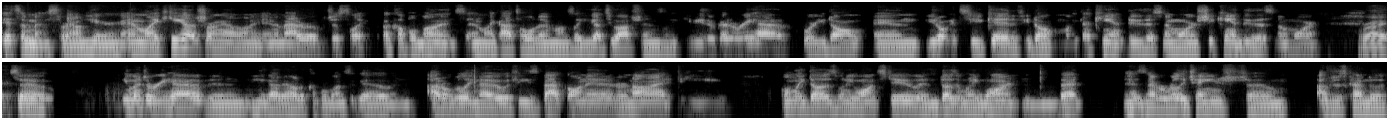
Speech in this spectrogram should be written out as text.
it's a mess around here. And like he got strung out on it in a matter of just like a couple months. And like I told him, I was like, you got two options. Like you either go to rehab or you don't. And you don't get to see your kid if you don't. Like I can't do this no more. She can't do this no more. Right. So he went to rehab and he got out a couple months ago and I don't really know if he's back on it or not. He only does when he wants to and doesn't when he wants. That has never really changed. So I've just kind of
